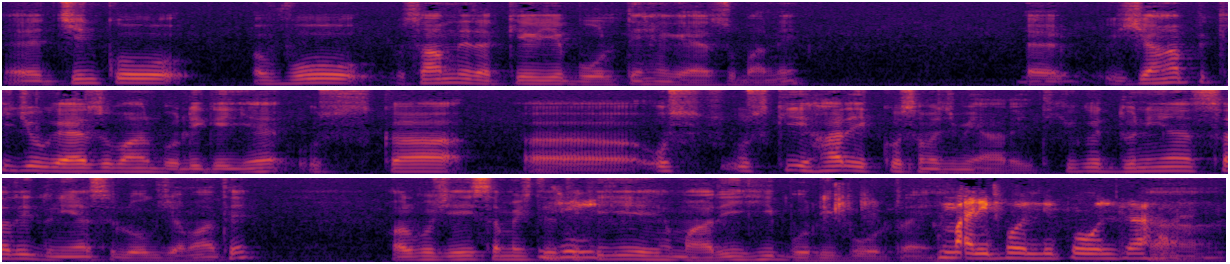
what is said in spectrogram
जिनको वो सामने रख के ये बोलते हैं गैर ज़ुबानें यहाँ पे की जो गैर ज़ुबान बोली गई है उसका उस उसकी हर एक को समझ में आ रही थी क्योंकि दुनिया सारी दुनिया से लोग जमा थे और वो यही समझते थे कि ये हमारी ही बोली बोल रहे हैं। हमारी बोली बोल रहा हाँ, है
